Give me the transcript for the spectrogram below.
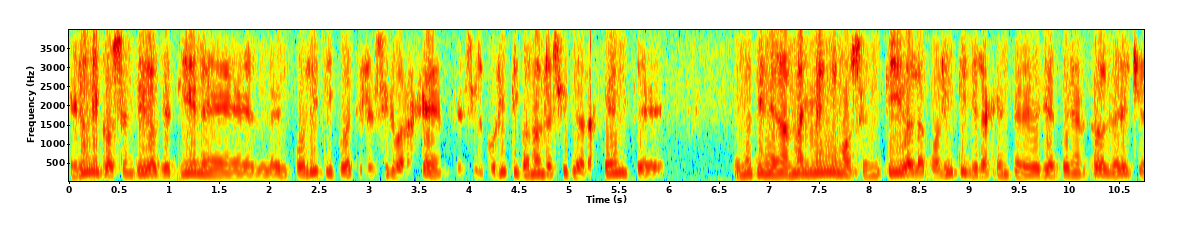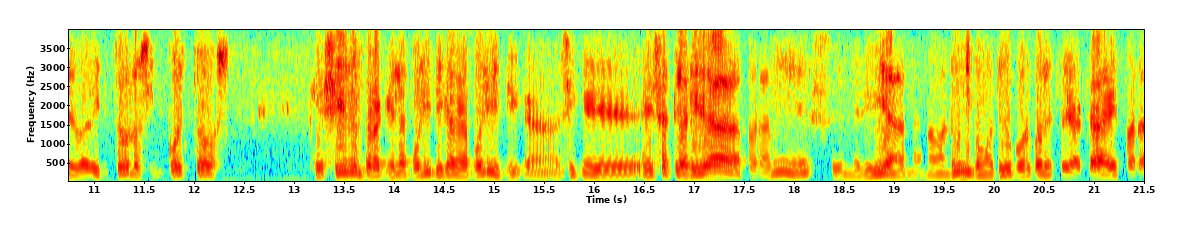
el único sentido que tiene el, político es que le sirva a la gente. Si el político no le sirve a la gente, no tiene el más mínimo sentido a la política y la gente debería tener todo el derecho de evadir todos los impuestos que sirven para que la política haga política. Así que esa claridad para mí es eh, meridiana, ¿no? El único motivo por el cual estoy acá es para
